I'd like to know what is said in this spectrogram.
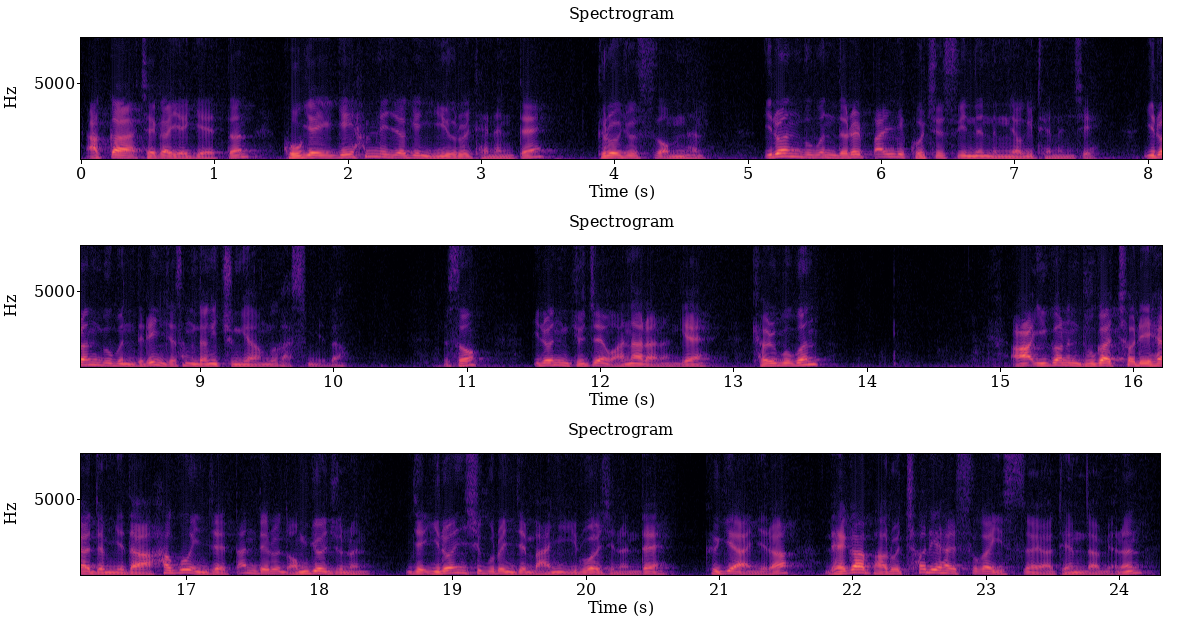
아까 제가 얘기했던 고객이 합리적인 이유를 대는데 들어줄 수 없는 이런 부분들을 빨리 고칠 수 있는 능력이 되는지 이런 부분들이 이제 상당히 중요한 것 같습니다. 그래서 이런 규제 완화라는 게 결국은 아 이거는 누가 처리해야 됩니다 하고 이제 딴 데로 넘겨주는 이제 이런 식으로 이제 많이 이루어지는데 그게 아니라 내가 바로 처리할 수가 있어야 된다면은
